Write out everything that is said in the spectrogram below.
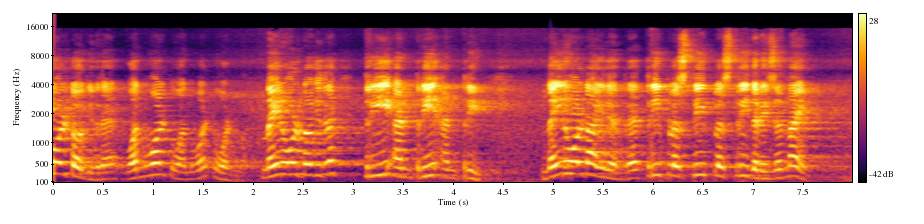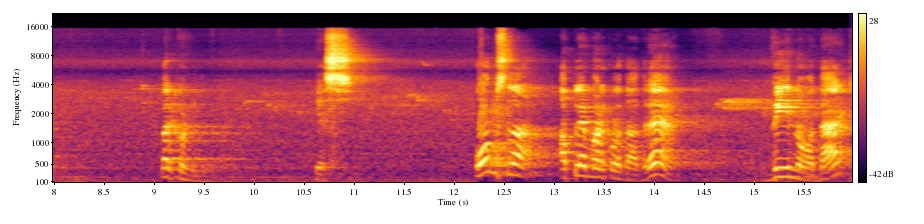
ವೋಲ್ಟ್ ಹೋಗಿದ್ರೆ one volt one volt one volt nine volt ಹೋಗಿದ್ರೆ three and three and three nine volt ಆಗಿದೆ ಅಂದರೆ three plus three plus three that is a nine ಬರ್ಕೊಂಡಿದ್ದೀನಿ. ಎಸ್ ಓಮ್ಸ್ ಲಾ ಅಪ್ಲೈ ಮಾಡ್ಕೊಳ್ಳೋದಾದ್ರೆ we know that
